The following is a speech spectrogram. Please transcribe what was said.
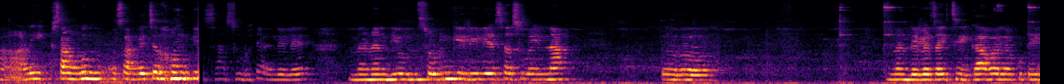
आणि सांगून सांगायचं राहून की सासूबाई आलेले आहेत. नणंद येऊन सोडून गेलेली आहे सासूबाईंना. तर नंदेला जायचं आहे गावाला कुठे?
